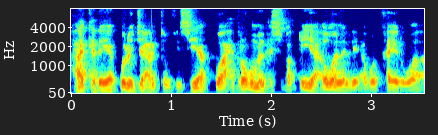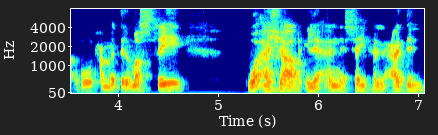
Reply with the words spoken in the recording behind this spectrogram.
هكذا يقول جعلتهم في سياق واحد رغم الأسبقية اولا لأبو الخير وأبو محمد المصري وأشار إلى أن سيف العدل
